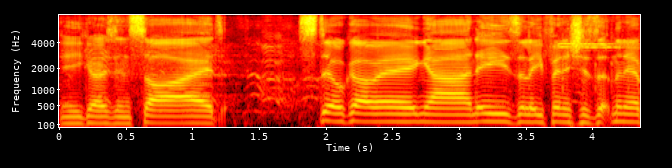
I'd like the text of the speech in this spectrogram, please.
He goes inside. Still going and easily finishes at the near.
